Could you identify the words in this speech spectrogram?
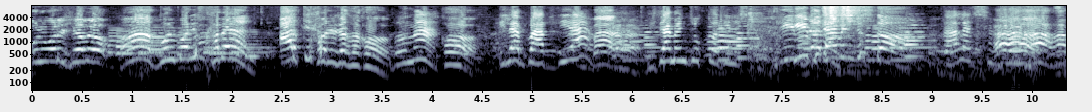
ফুল মরিচ খাবে। ও গোল মরিচ খাবেন। আর কি খাবেন এটা দেখো। বোমা ক ইলা বাদ দিয়া ভিটামিন যুক্ত জিনিস। কি ভিটামিন যুক্ত তাহলে হ্যাঁ হ্যাঁ হ্যাঁ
